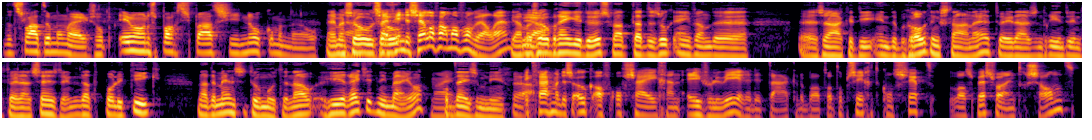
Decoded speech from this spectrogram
dat slaat helemaal nergens op. Inwonersparticipatie 0,0. Nee, maar Ja. zo, Zij zo, vinden zelf allemaal van wel, hè? ja, maar Ja. zo breng je dus, want dat is ook een van de eh, zaken die in de begroting staan, hè, 2023, 2026, dat de politiek naar de mensen toe moet. Nou, hier red je het niet mee hoor, Nee. op deze manier. Ja. Ik vraag me dus ook af of zij gaan evalueren, dit takendebat. Want op zich, het concept was best wel interessant.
